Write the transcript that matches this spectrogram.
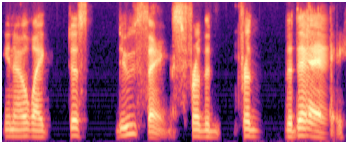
you know, like just do things for the for the day.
